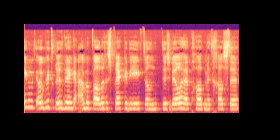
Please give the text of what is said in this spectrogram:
ik moet ook weer terugdenken aan bepaalde gesprekken die ik dan dus wel heb gehad met gasten.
